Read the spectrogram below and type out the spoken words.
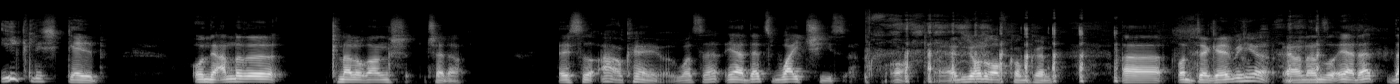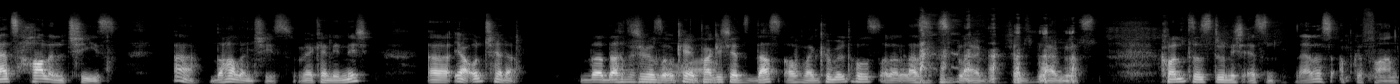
eklig gelb. Und der andere knallorange Cheddar. Ich so, ah, okay, what's that? Yeah, that's white cheese. Oh, da hätte ich auch drauf kommen können. äh, und der gelbe hier, ja, und dann so, yeah, that, that's Holland cheese. Ah, the Holland cheese. Wer kennt ihn nicht? Äh, ja, und Cheddar. Da dachte ich mir so, okay, packe ich jetzt das auf mein Kümmeltoast oder lass es bleiben? Ich hab's bleiben lassen. Konntest du nicht essen. Ja, das ist abgefahren.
